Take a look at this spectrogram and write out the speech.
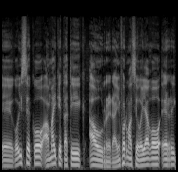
e, goizeko amaiketatik aurrera. Informazio gehiago herri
